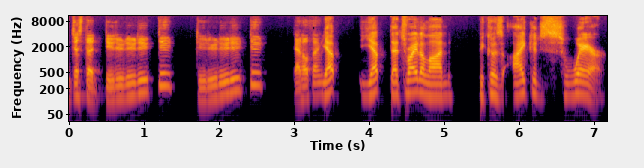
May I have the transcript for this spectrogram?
Just the do do do do do do do do do do that whole thing. Yep. Yep. That's right, Alon, because I could swear,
